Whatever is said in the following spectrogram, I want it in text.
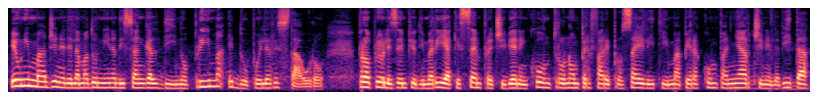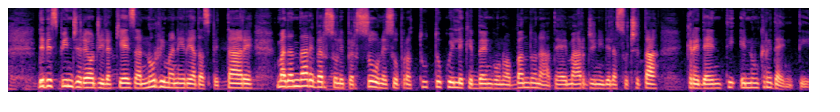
e un'immagine della Madonnina di San Galdino prima e dopo il restauro. Proprio l'esempio di Maria che sempre ci viene incontro non per fare proseliti ma per accompagnarci nella vita deve spingere oggi la Chiesa a non rimanere ad aspettare ma ad andare verso le persone, soprattutto quelle che vengono abbandonate ai margini della società, credenti e non credenti.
